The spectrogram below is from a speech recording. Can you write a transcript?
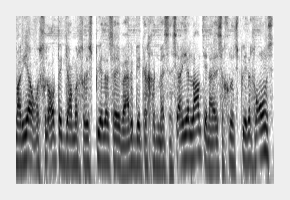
Maar ja, ons voel altyd jammer vir 'n speler sy wêreldbeker gaan mis in sy eie land en hy is 'n groot speler vir ons.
